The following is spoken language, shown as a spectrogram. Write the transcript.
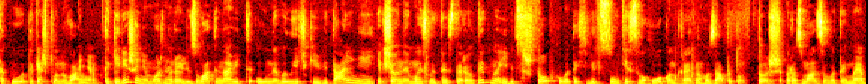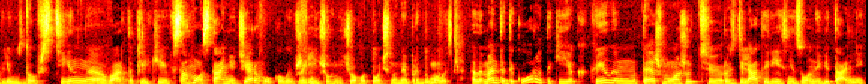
таку таке ж планування. Такі рішення можна реалізувати навіть у невеличкій вітальні, якщо не мислити стереотипно і відштовхуватись від суті свого конкретного запиту. Тож розмазувати меблі уздовж стін е, варто тільки в саму останню чергу, коли вже іншого нічого точно не придумалось. Елементи декору, такі як килим, теж можуть розділяти різні зони вітальні.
